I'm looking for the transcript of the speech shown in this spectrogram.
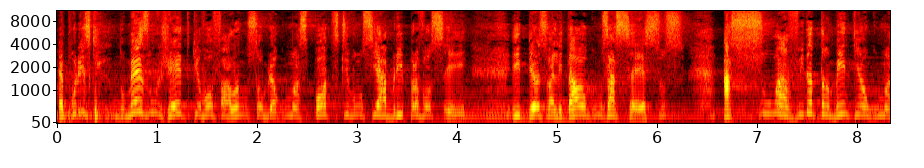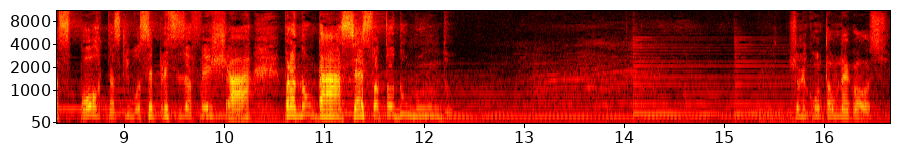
É por isso que, do mesmo jeito que eu vou falando sobre algumas portas que vão se abrir para você, e Deus vai lhe dar alguns acessos, a sua vida também tem algumas portas que você precisa fechar para não dar acesso a todo mundo. Deixa eu lhe contar um negócio.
